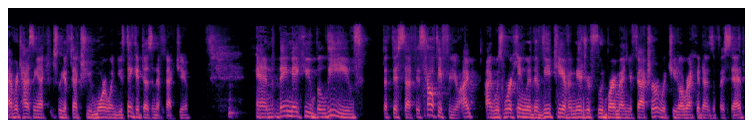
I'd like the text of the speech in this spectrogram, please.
advertising actually affects you more when you think it doesn't affect you. And they make you believe that this stuff is healthy for you. I, I was working with a VP of a major food bar manufacturer, which you'd all recognize if I said,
